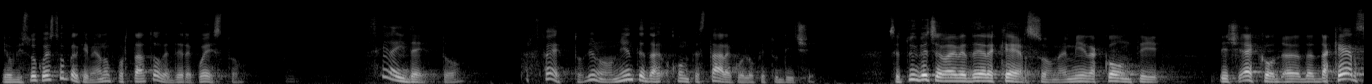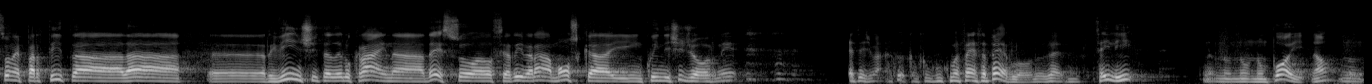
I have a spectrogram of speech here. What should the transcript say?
e ho visto questo perché mi hanno portato a vedere questo. Se l'hai detto, perfetto, io non ho niente da contestare quello che tu dici. Se tu invece vai a vedere Kherson e mi racconti, dici ecco da, da- Kherson è partita la eh, rivincita dell'Ucraina, adesso si arriverà a Mosca in 15 giorni, e tu dici ma co- co- come fai a saperlo? Cioè, Sei lì, non, non- non puoi, no? Non-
